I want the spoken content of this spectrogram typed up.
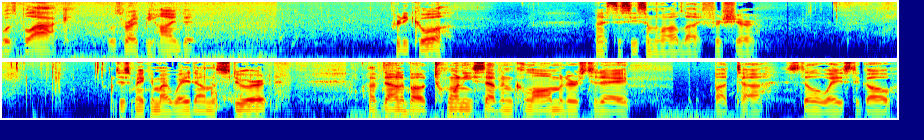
was black, was right behind it. Pretty cool. Nice to see some wildlife for sure. Just making my way down the Stewart. I've done about 27 kilometers today, but uh, still a ways to go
